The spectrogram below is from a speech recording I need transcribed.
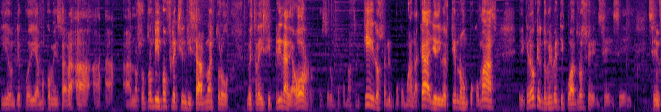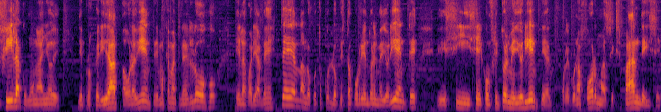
y donde podíamos comenzar a, nosotros mismos flexibilizar nuestro, nuestra disciplina de ahorro, ser un poco más tranquilos, salir un poco más a la calle, divertirnos un poco más. Eh, creo que el 2024 se, se, se, se enfila como un año de, de, prosperidad. Ahora bien, tenemos que mantener el ojo en las variables externas, lo que, lo que está ocurriendo en el Medio Oriente. Eh, si, si, el conflicto del Medio Oriente por alguna forma se expande y se,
